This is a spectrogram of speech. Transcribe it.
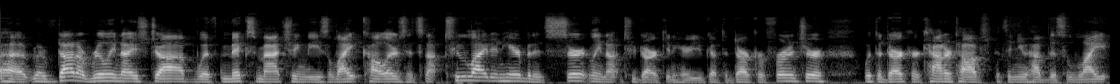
uh, they've done a really nice job with mix matching these light colors. It's not too light in here, but it's certainly not too dark in here. You've got the darker furniture with the darker countertops, but then you have this light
